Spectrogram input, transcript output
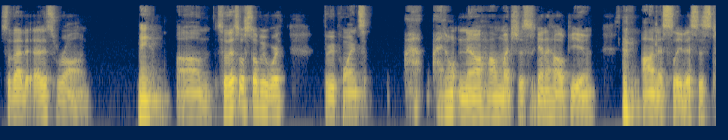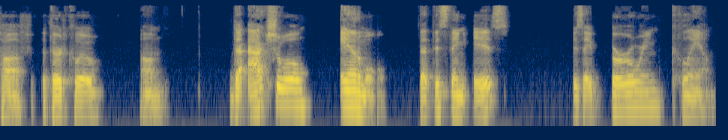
so that that is wrong. Man. Um. So this will still be worth three points. I, I don't know how much this is going to help you. Honestly, this is tough. The third clue, um, the actual animal that this thing is, is a burrowing clam.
